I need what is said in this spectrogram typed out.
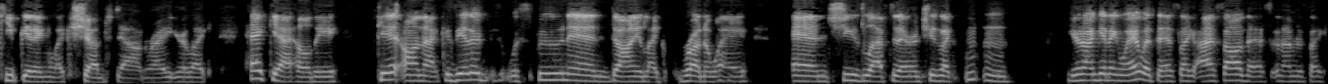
keep getting like shoved down, right? You're like, heck yeah, Hilde, get on that. Cause the other was Spoon and Donny like run away and she's left there and she's like, mm you're not getting away with this. Like I saw this and I'm just like,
